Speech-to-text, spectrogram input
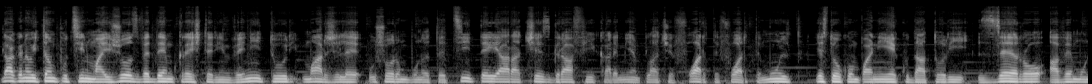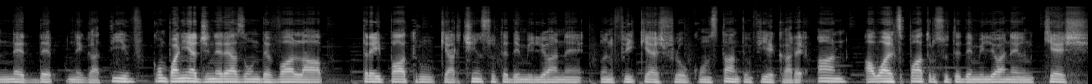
Dacă ne uităm puțin mai jos, vedem creșteri în venituri, marjele ușor îmbunătățite, iar acest grafic care mie îmi place foarte, foarte mult este o companie cu datorii zero, avem un net debt negativ, compania generează undeva la 3, 4, chiar 500 de milioane în free cash flow constant în fiecare an, au alți 400 de milioane în cash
